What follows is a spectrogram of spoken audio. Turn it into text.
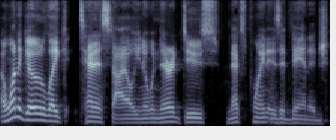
I want to go like tennis style, you know, when they're at deuce, next point is advantage.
